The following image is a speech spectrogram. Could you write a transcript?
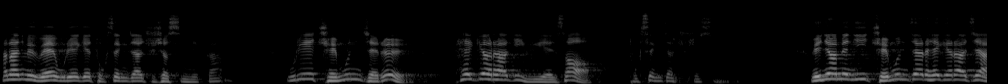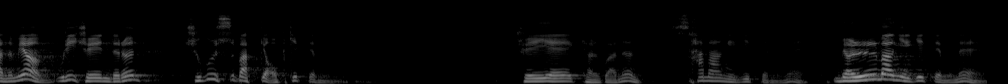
하나님이 왜 우리에게 독생자 주셨습니까? 우리의 죄 문제를 해결하기 위해서 독생자 주셨습니다. 왜냐하면 이 죄 문제를 해결하지 않으면 우리 죄인들은 죽을 수밖에 없기 때문입니다. 죄의 결과는 사망이기 때문에 멸망이기 때문에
